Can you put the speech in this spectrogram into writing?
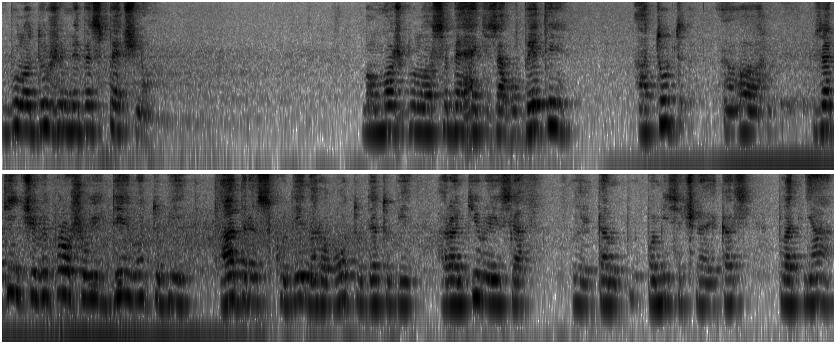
було дуже небезпечно. Бо можна було себе геть загубити, а тут о, закінчив і прошу, йди, от тобі адрес, куди на роботу, де тобі гарантується там помісячна якась платня.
